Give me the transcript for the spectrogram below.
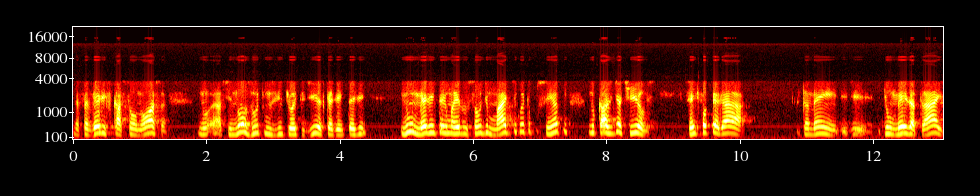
nessa verificação nossa, no, assim, nos últimos 28 dias, que a gente teve, em um mês a gente teve uma redução de mais de 50% no caso de ativos. Se a gente for pegar também de, de um mês atrás,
